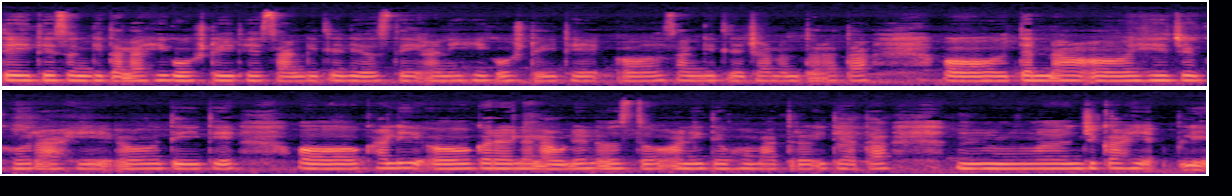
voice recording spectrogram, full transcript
ते इथे संगीताला ही गोष्ट इथे सांगितलेली असते आणि ही गोष्ट इथे सांगितल्याच्यानंतर आता त्यांना हे जे घर आहे ते इथे खाली करायला लावलेलं असतं आणि तेव्हा मात्र इथे आता जी काही आपली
